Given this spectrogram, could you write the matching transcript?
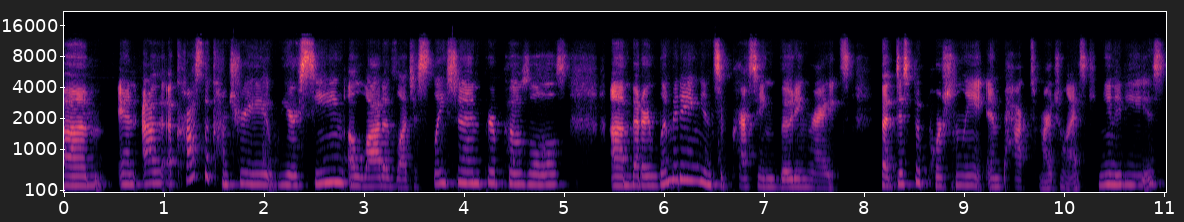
Um, and as, across the country, we are seeing a lot of legislation proposals um, that are limiting and suppressing voting rights that disproportionately impact marginalized communities,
